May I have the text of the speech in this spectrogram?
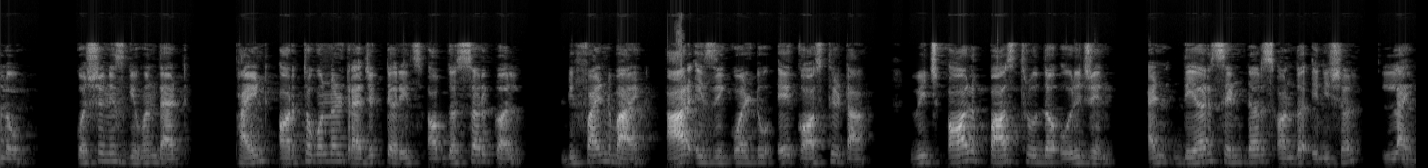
Hello. Question is given that find orthogonal trajectories of the circle defined by r is equal to a cos theta which all pass through the origin and their centers on the initial line.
